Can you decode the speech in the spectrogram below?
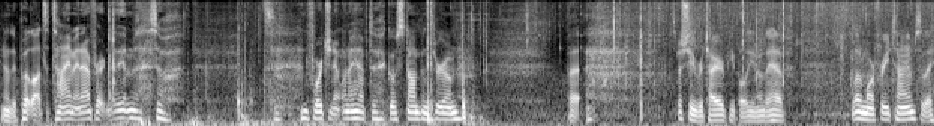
you know, they put lots of time and effort into them, so it's unfortunate when I have to go stomping through them. But especially retired people, you know, they have a little more free time, so they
